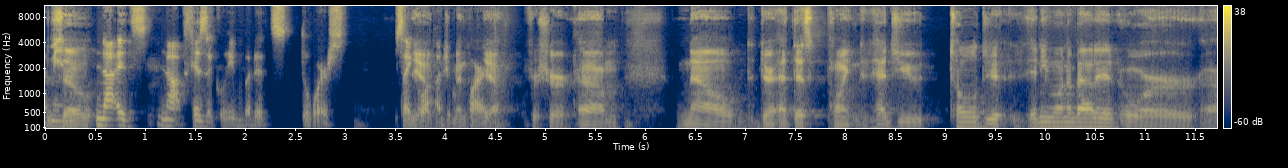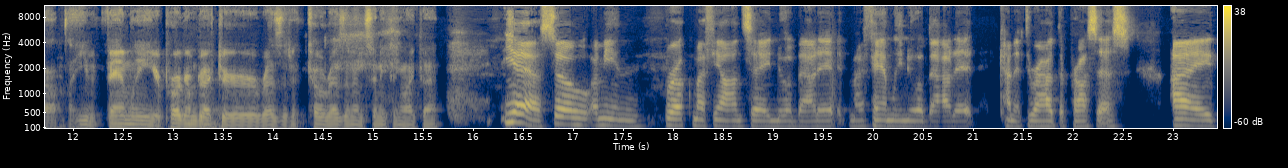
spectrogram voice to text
I mean, So- not it's not physically, but it's the worst. Psychological yeah, part. Yeah, for sure. Um, now, at this point, had you told you, anyone about it, or uh, even family, your program director, resident, co-residents, anything like that? Yeah. So, I mean, Brooke, my fiance, knew about it. My family knew about it, kind of throughout the process. I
